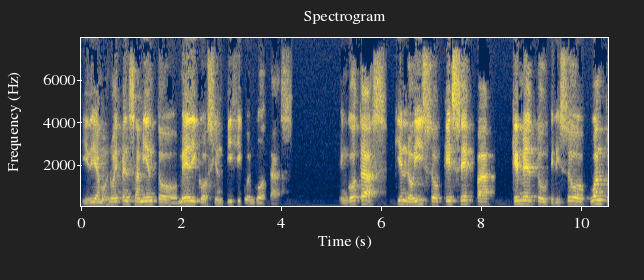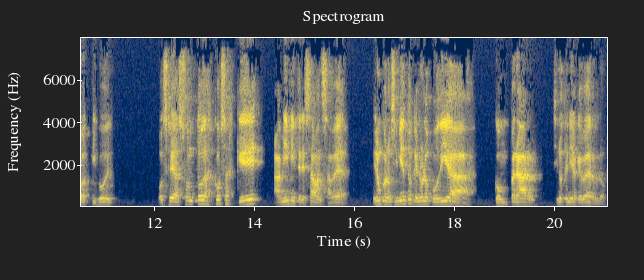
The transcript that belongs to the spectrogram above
Y digamos, no hay pensamiento médico científico en gotas. En gotas, quién lo hizo, qué sepa, qué método utilizó, cuánto activó. O sea, son todas cosas que a mí me interesaban saber era un conocimiento que no lo podía comprar si no tenía que verlo.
